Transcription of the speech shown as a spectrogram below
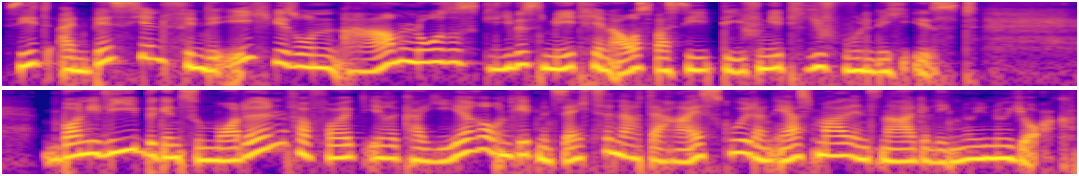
sieht ein bisschen, finde ich, wie so ein harmloses, liebes Mädchen aus, was sie definitiv wohl nicht ist. Bonnie Lee beginnt zu modeln, verfolgt ihre Karriere und geht mit 16 nach der Highschool dann erstmal ins nahegelegene New York.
